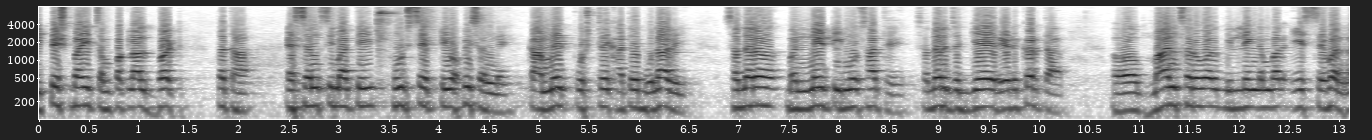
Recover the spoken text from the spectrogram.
દીપેશભાઈ ચંપકલાલ ભટ્ટ તથા એસએમસીમાંથી ફૂડ સેફ્ટી ઓફિસરને કામરેજ પોસ્ટે ખાતે બોલાવી સદર બંને ટીમો સાથે સદર જગ્યાએ રેડ કરતા Mansarovar building number A seven,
